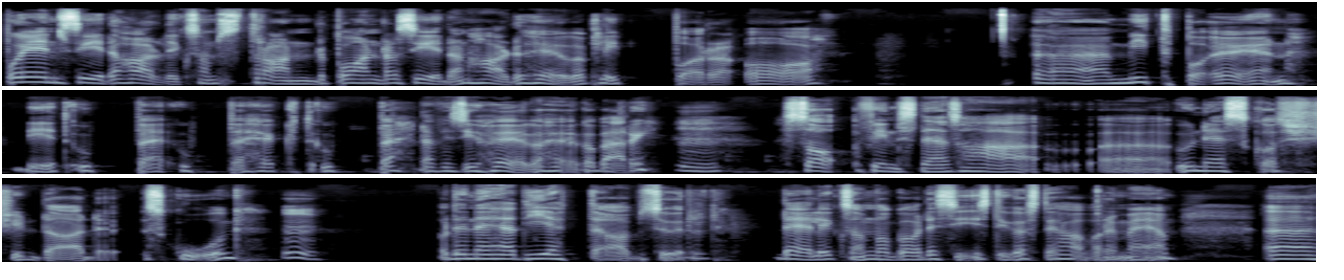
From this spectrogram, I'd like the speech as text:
på en sida har du liksom strand, på andra sidan har du höga klippor och eh, mitt på ön, dit uppe, uppe, högt uppe, där finns ju höga, höga berg, Mm. så finns det en så här uh, Unescos skyddad skog. Mm. Och den är helt jätteabsurd. Det är liksom något av det sistigaste jag har varit med om. Uh,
